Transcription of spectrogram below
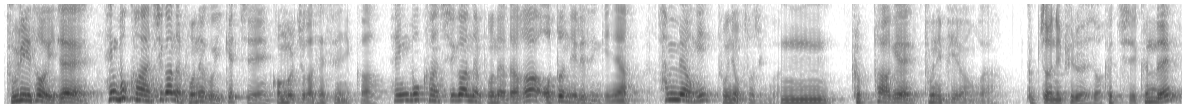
둘이서 이제 행복한 시간을 보내고 있겠지. 건물주가 됐으니까. 행복한 시간을 보내다가 어떤 일이 생기냐. 한 명이 돈이 없어진 거야. 음, 급하게 돈이 필요한 거야. 급전이 필요해서. 그치. 근데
